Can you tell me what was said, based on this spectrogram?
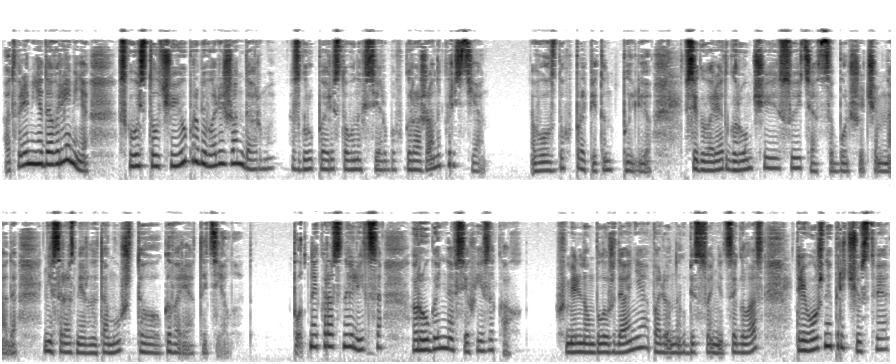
От времени до времени сквозь толчую пробивались жандармы с группой арестованных сербов, горожан и крестьян. Воздух пропитан пылью. Все говорят громче и суетятся больше, чем надо, несоразмерно тому, что говорят и делают. Потные красные лица, ругань на всех языках. В хмельном блуждании, опаленных бессонницей глаз, тревожное предчувствие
